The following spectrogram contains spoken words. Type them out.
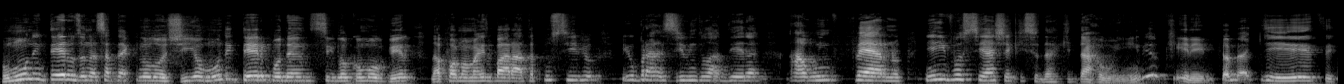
O mundo inteiro usando essa tecnologia, o mundo inteiro podendo se locomover da forma mais barata possível e o Brasil indo ladeira ao inferno. E aí você acha que isso daqui tá ruim? Meu querido, como eu disse,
